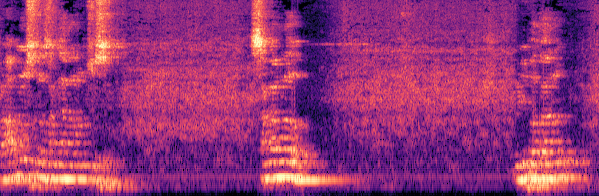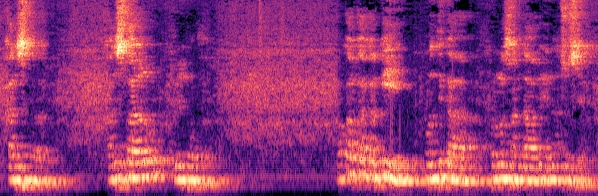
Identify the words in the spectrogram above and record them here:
ప్రాబ్లమ్స్ ఉన్న సంఘాలను చూశాను. సంఘంలో విడిపోతారు కలుస్తారు. కలుస్తారు విడిపోతారు. ఒక్కొక్కరికి కొద్దిగా ఉన్న సంఘాలు ఎన్నో చూశాను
